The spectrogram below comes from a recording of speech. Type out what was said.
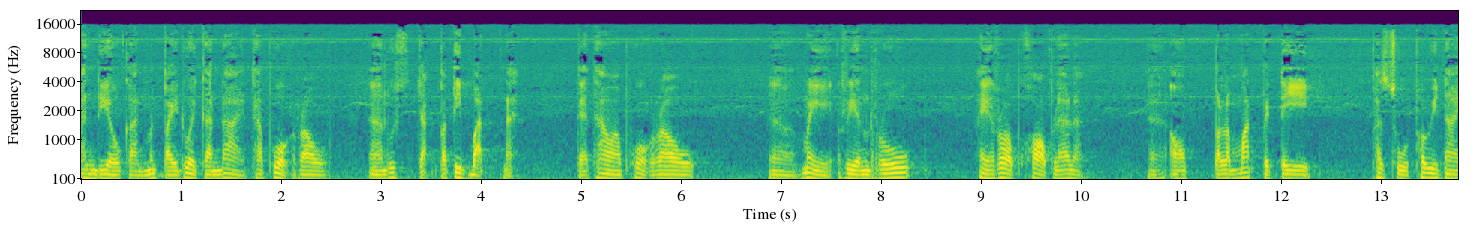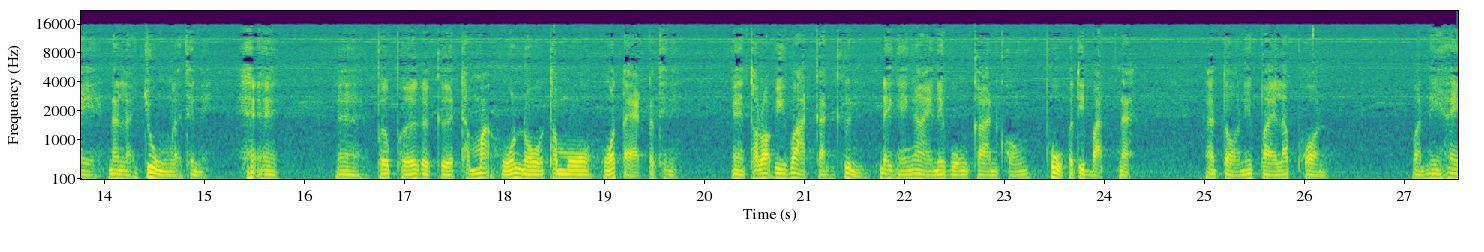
อันเดียวกันมันไปด้วยกันได้ ถ้าพวกเรารู้จักปฏิบัตินะแต่ถ้าว่าพวกเราไม่เรียนรู้ให้รอบคอบแล้วล่ะเอาปรมัดไปตี พระสูตรพระวินัยนั่นแหละยุ่งแหละทีนี้เพอเพอก็เกิดธรรมะหัวโนธรรมโมหัวแตกแล้วทีนี้ทะเลาะวิวาทกันขึ้นได้ง่าย ๆ ในวงการของผู้ปฏิบัตินะต่อนนี้ไปรับพร วันนี้ให้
